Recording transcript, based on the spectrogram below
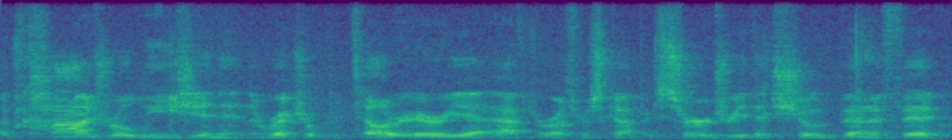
a chondral lesion in the retropatellar area after arthroscopic surgery that showed benefit.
